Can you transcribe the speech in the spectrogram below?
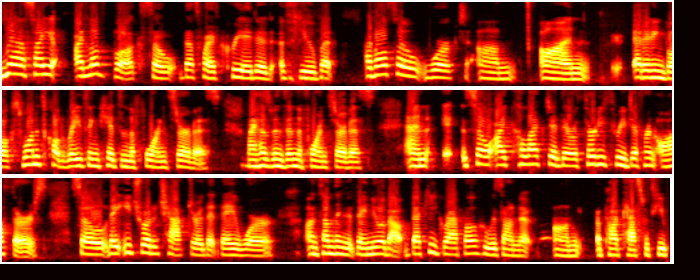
Yes, I I love books, so that's why I've created a few. But I've also worked um, on editing books. One is called Raising Kids in the Foreign Service. My husband's in the Foreign Service. And so I collected, there are 33 different authors. So they each wrote a chapter that they were on something that they knew about. Becky Grappo, who was on a, um, a podcast with you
